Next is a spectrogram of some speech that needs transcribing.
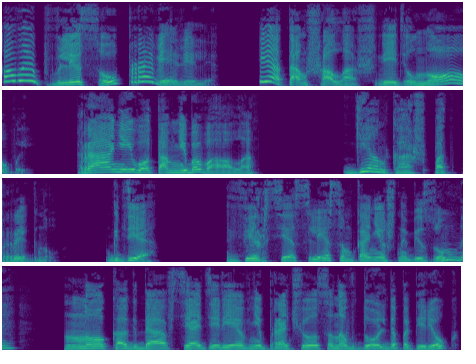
«А вы б в лесу проверили. Я там шалаш видел новый. Ранее его там не бывало». Генка аж подпрыгнул. «Где?» Версия с лесом, конечно, безумная, но когда вся деревня прочесана вдоль да поперек,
